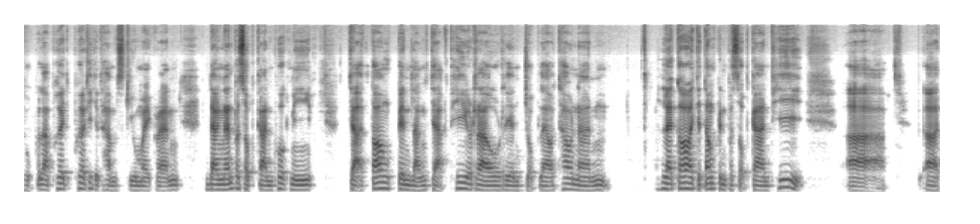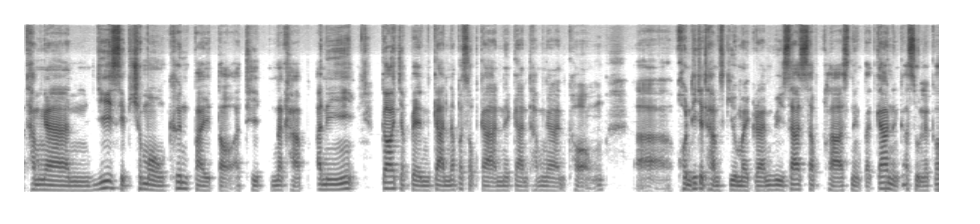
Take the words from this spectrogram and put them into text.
ถูกเวลาเพื่อเพื่อที่จะทำสกิลไมเกรนดังนั้นประสบการณ์พวกนี้จะต้องเป็นหลังจากที่เราเรียนจบแล้วเท่านั้น และก็จะต้องเป็นประสบการณ์ที่ ทำงาน 20 ชั่วโมงขึ้นไปต่ออาทิตย์นะครับ อันนี้ก็จะเป็นการนับประสบการณ์ในการทำงานของอคนที่จะทำ Skill Migrant Visa Subclass 189 190 แล้วก็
